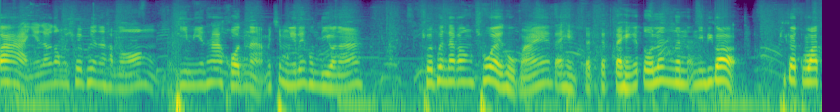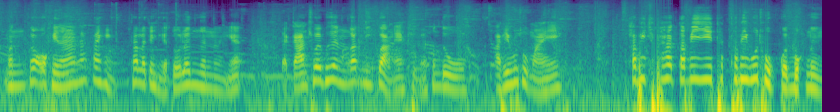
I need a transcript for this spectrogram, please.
บ้าอย่างเงี้ยเราต้องไปช่วยเพื่อนนะครับน้องทีมมีกันห้าคนน่ะไม่ใช่มึงเล่นคนเดียวนะ ช่วยเพื่อนได้ก็ต้องช่วยถูกไหมแต่เห็นแต่แต่แต่เห็นกับตัวเรื่องเงิน อันนี้พี่ก็พี่ก็วัดมันก็โอเคนะถ้าถ้าเห็นถ้าเราจะเห็นกับตัวเรื่องเงินอย่างเงี้ยแต่การช่วยเพื่อนมันก็ดีกว่าไงถูกไหมคนดูอะพี่พูดถูกไหมถ้าพี่ถ้าถ้าพี่ถ้าพี่พูดถูกกดบวกหนึ่ง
